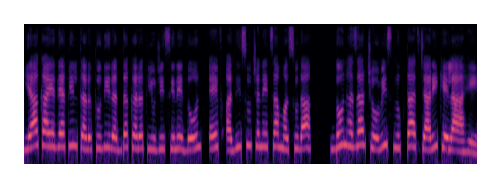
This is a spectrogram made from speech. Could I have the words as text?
या कायद्यातील तरतुदी रद्द करत युजीसीने दोन एफ अधिसूचनेचा मसुदा दोन हजार चोवीस नुकताच जारी केला आहे.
